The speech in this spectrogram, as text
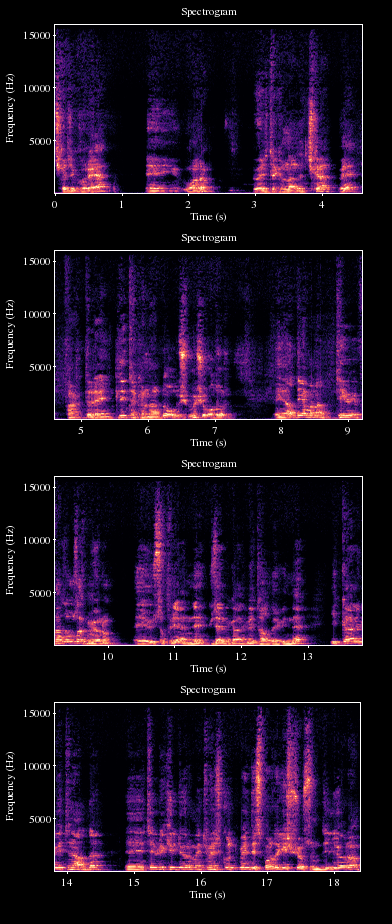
çıkacak oraya. Ee, umarım böyle takımlar da çıkar ve farklı renkli takımlar da oluşmuş olur. Ee, Adıyaman'a TV'ye fazla uzatmıyorum. Ee, 3-0 yendi. Güzel bir galibiyet aldı evinde. İlk galibiyetini aldı. Ee, tebrik ediyorum. Etimeskut Belediyespor'da geçmiş olsun diliyorum.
